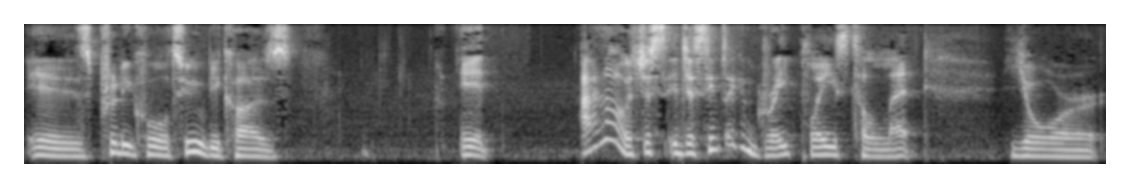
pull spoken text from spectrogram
is pretty cool too because it I don't know, it's just it just seems like a great place to let your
